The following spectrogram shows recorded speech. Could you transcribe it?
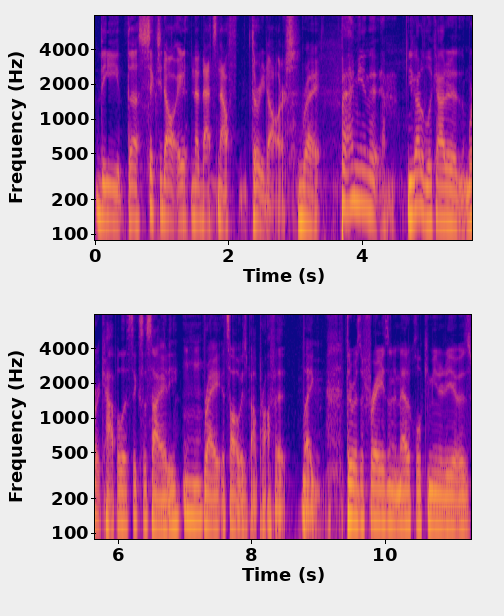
the the sixty dollar that's now thirty dollars. Right. But I mean, you got to look at it. We're a capitalistic society, Mm-hmm. right? It's always about profit. Like there was a phrase in the medical community, it was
